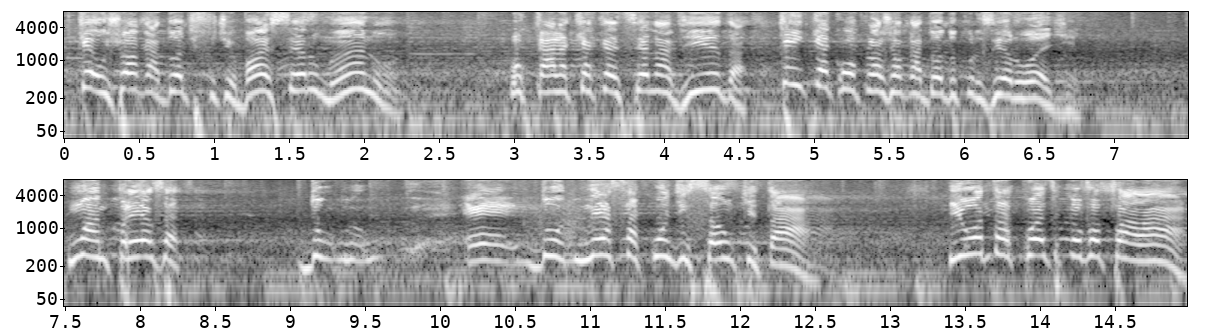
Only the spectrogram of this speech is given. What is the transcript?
Porque o jogador de futebol é ser humano. O cara quer crescer na vida. Quem quer comprar jogador do Cruzeiro hoje? Uma empresa do- é, do- nessa condição que está. E outra coisa que eu vou falar,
